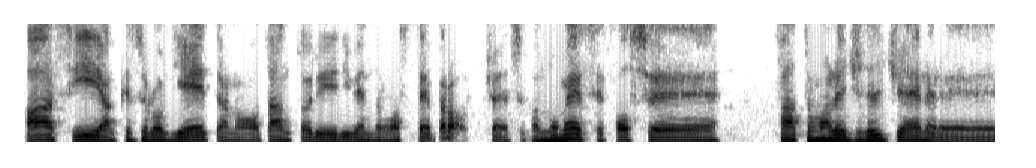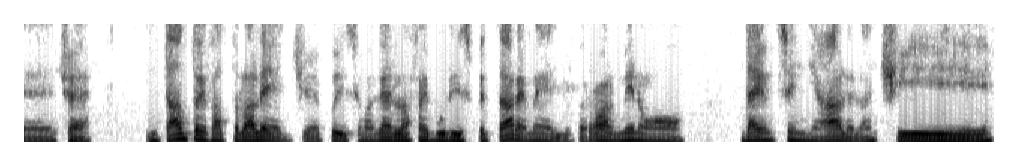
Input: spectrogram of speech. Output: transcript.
ah sì, anche se lo vietano, tanto li, li vendono lo stesso. Però, cioè, secondo me, se fosse fatta una legge del genere, cioè, intanto hai fatto la legge, poi se magari la fai pure rispettare, meglio, però almeno dai un segnale, lanci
